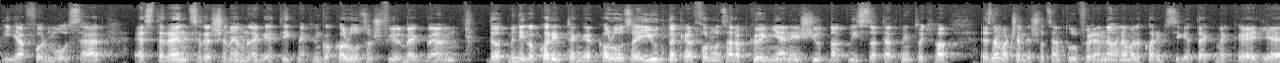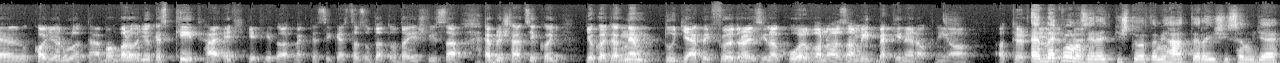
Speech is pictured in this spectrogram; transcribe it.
Ia Formosát, ezt rendszeresen emlegetik nekünk a kalózos filmekben, de ott mindig a Karib-tenger kalózai jutnak el Formosára könnyen, és jutnak vissza. Tehát, mint hogyha ez nem a csendes óceán túlföl lenne, hanem a Karib-szigeteknek egy kagyarulatában. Valahogy ők ezt két, egy-két hét alatt megteszik ezt az utat oda és vissza. Ebből is látszik, hogy gyakorlatilag nem tudják, hogy földrajzilag hol van az, amit be kéne rakni a a Ennek van azért egy kis történelmi háttere is, hiszen ugye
